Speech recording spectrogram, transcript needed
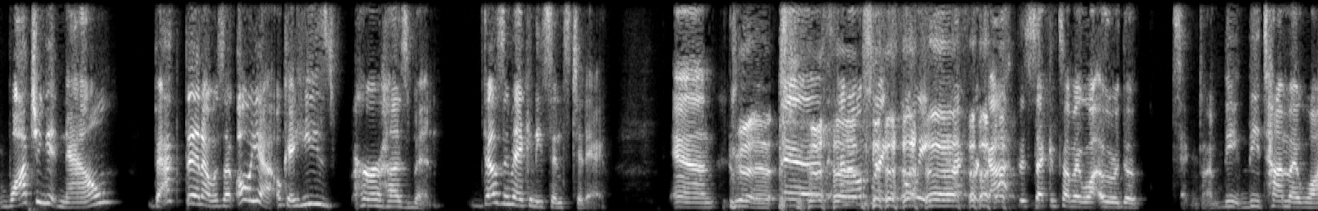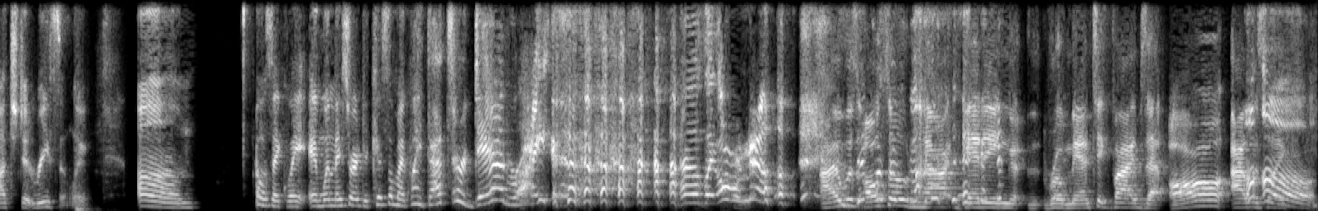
watching it now. Back then, I was like, oh yeah, okay, he's her husband. Doesn't make any sense today. And and, and I was like, oh wait, I forgot the second time I watched, or the second time, the the time I watched it recently. Um, I was like, wait, and when they started to kiss, I'm like, wait, that's her dad, right? I was like, oh no. I was also not getting romantic vibes at all. I was like, Uh-uh.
